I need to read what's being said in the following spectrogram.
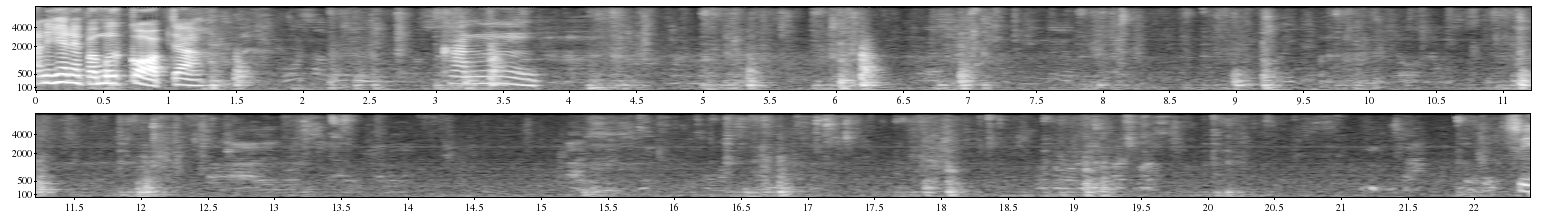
อันนี้ให้ในปลาหมึกกรอบจ้ะคันสี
